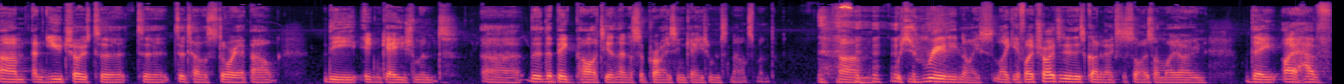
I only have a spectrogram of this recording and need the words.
um, and you chose to to to tell a story about the engagement uh, the the big party and then a surprise engagement announcement um, which is really nice. Like if I try to do this kind of exercise on my own, they I have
